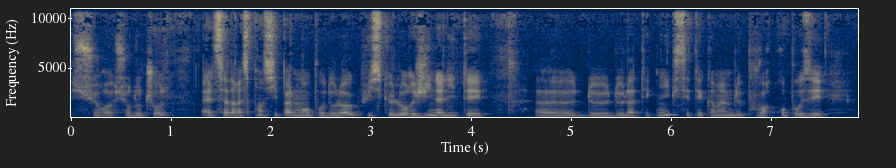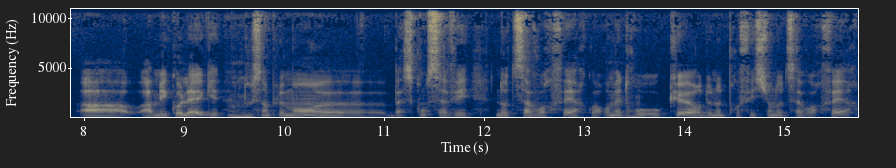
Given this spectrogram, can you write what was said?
sur, sur d'autres choses, elle s'adresse principalement aux podologues, puisque l'originalité euh, de, la technique, c'était quand même de pouvoir proposer à, mes collègues mhm. tout simplement bah, ce qu'on savait, notre savoir-faire, quoi, remettre mhm. au, cœur de notre profession notre savoir-faire,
